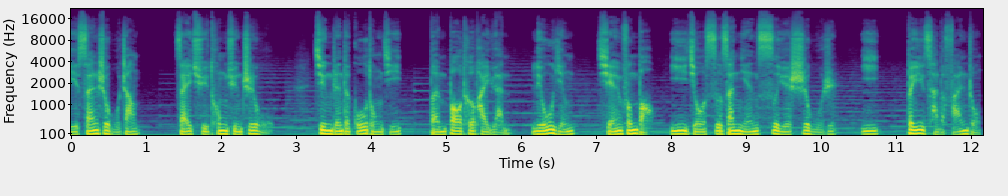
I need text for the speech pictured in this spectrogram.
第三十五章，灾区通讯之舞，惊人的古董集。本报特派员刘莹，前锋报，一九四三年四月十五日。一悲惨的繁荣，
